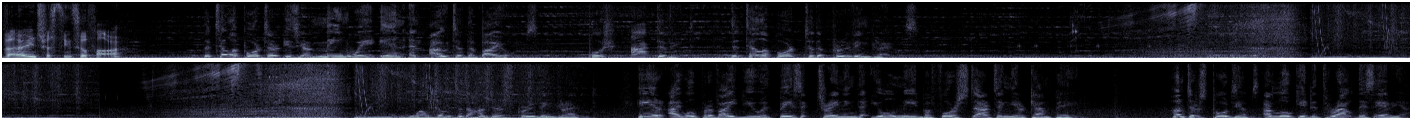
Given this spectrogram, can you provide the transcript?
Very interesting so far. The teleporter is your main way in and out of the biomes. Push Activate to teleport to the proving grounds. Welcome to the Hunter's Proving Ground. Here I will provide you with basic training that you'll need before starting your campaign. Hunter's podiums are located throughout this area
